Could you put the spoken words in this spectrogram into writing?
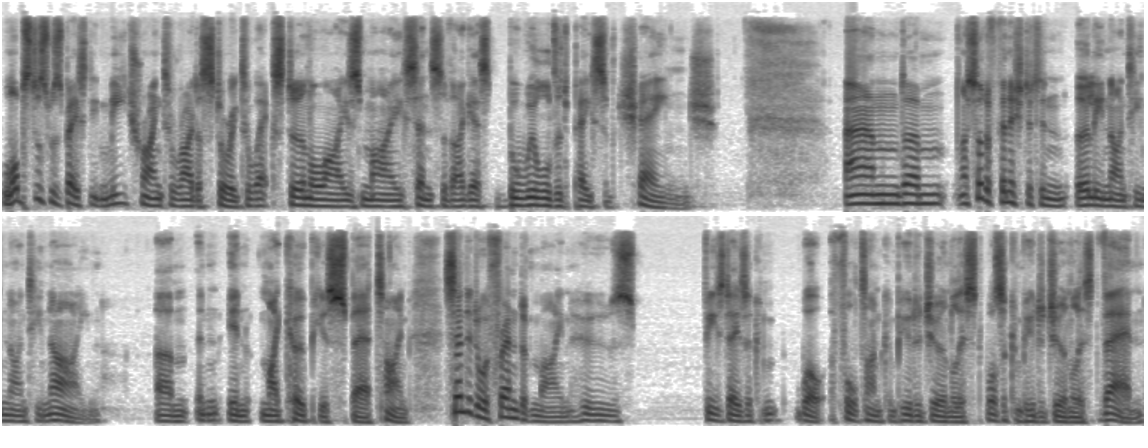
Lobsters was basically me trying to write a story to externalize my sense of, I guess, bewildered pace of change. And um, I sort of finished it in early 1999 um, in, in, my copious spare time. Sent it to a friend of mine who's these days a com- well a full time computer journalist was a computer journalist then.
